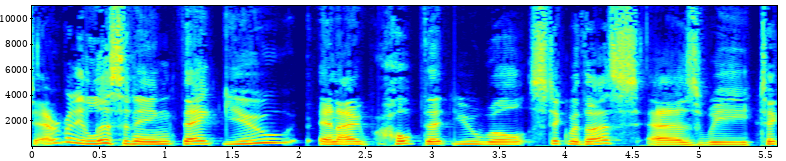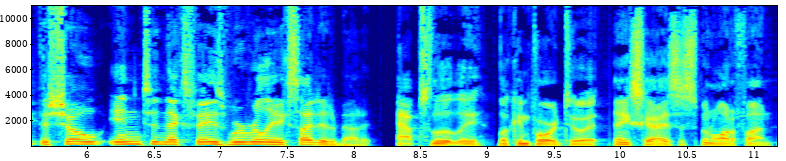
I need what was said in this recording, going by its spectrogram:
To everybody listening, thank you. And I hope that you will stick with us as we take the show into the next phase. We're really excited about it. Absolutely. Looking forward to it. Thanks, guys. This has been a lot of fun.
